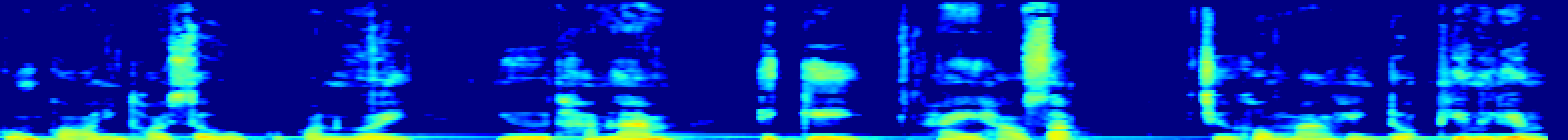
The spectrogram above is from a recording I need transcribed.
cũng có những thói xấu của con người như tham lam, ích kỷ hay háo sắc, chứ không mang hình tượng thiêng liêng,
